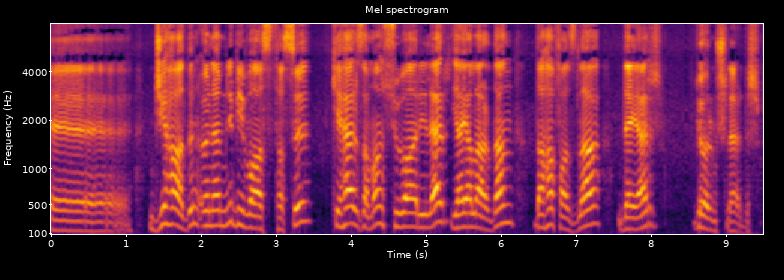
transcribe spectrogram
e, cihadın önemli bir vasıtası ki her zaman süvariler yayalardan daha fazla değer görmüşlerdir.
